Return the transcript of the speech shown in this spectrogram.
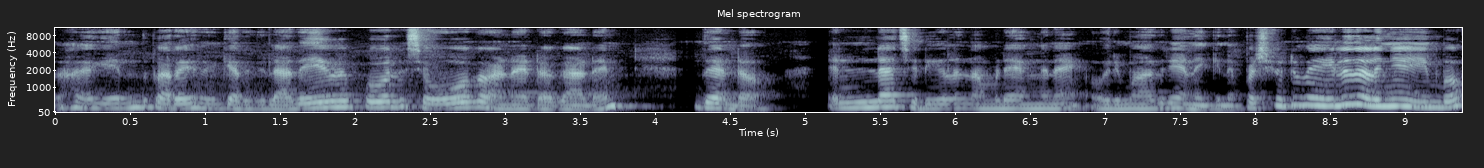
എന്ത് പറയുമെന്ന് എനിക്കറിയില്ല അതേപോലെ ശോകമാണ് കേട്ടോ ഗാർഡൻ. ഇത് കണ്ടോ? എല്ലാ ചെടികളും നമ്മുടെ അങ്ങനെ ഒരുമാതിരിയാണ് നിൽക്കുന്നത്. പക്ഷെ ഒരു വെയിൽ തെളിഞ്ഞ് കഴിയുമ്പോൾ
